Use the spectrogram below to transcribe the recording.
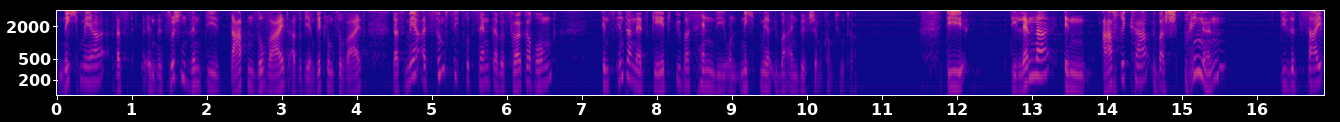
nicht mehr, dass inzwischen sind die Daten so weit, also die Entwicklung so weit, dass mehr als 50 Prozent der Bevölkerung ins Internet geht übers Handy und nicht mehr über einen Bildschirmcomputer. Die, die Länder in Afrika überspringen diese Zeit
